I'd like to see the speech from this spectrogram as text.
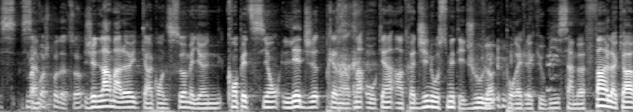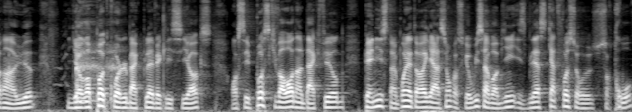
ça- m'approche pas de ça. J'ai une larme à l'œil quand on dit ça, mais il y a une compétition legit présentement au camp entre Gino Smith et Drew pour être le QB. Ça me fend le cœur en 8. Il n'y aura pas de quarterback play avec les Seahawks. On sait pas ce qu'il va avoir dans le backfield. Penny, c'est un point d'interrogation parce que oui, ça va bien. Il se blesse 4 fois sur, sur 3.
